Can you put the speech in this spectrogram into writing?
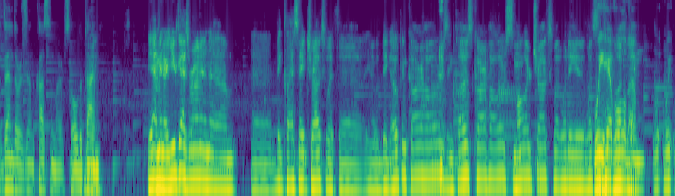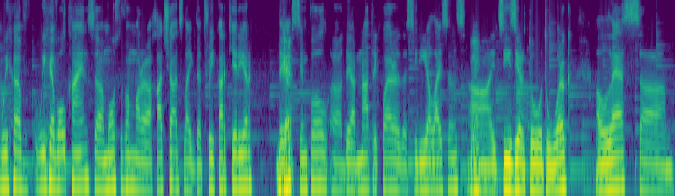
vendors and customers all the time mm-hmm. Yeah, I mean, are you guys running um, uh, big Class Eight trucks with uh, you know with big open car haulers, enclosed car haulers, smaller trucks? What what do you? What's we have all of like? them. We, we have we have all kinds. Uh, most of them are uh, hot shots, like the three car carrier. They okay. are simple. Uh, they are not required the CDL license. Yeah. Uh, it's easier to to work. less um,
